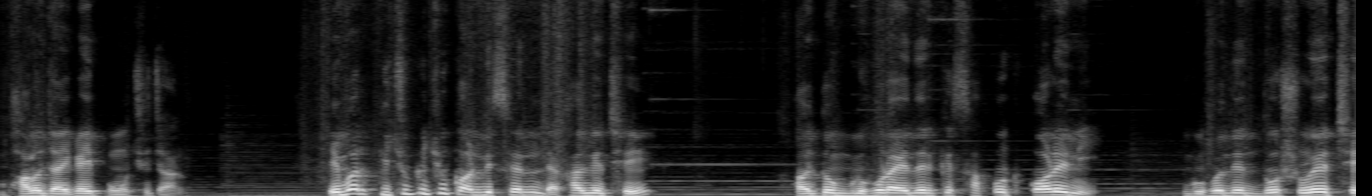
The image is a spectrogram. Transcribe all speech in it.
ভালো জায়গায় পৌঁছে যান। এবার কিছু কিছু কন্ডিশন দেখা গেছে, হয়তো গ্রহরা এদেরকে সাপোর্ট করেনি, গ্রহদের দোষ রয়েছে।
